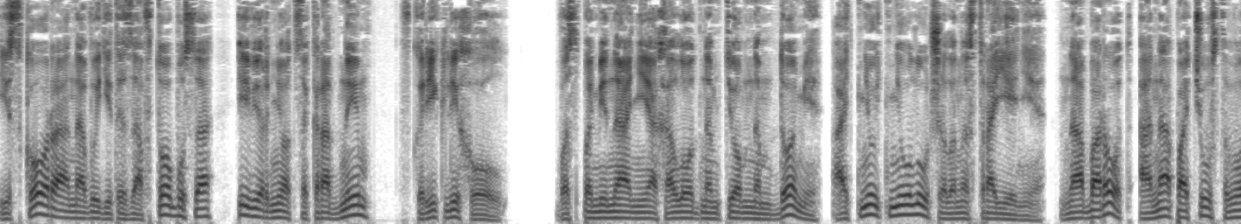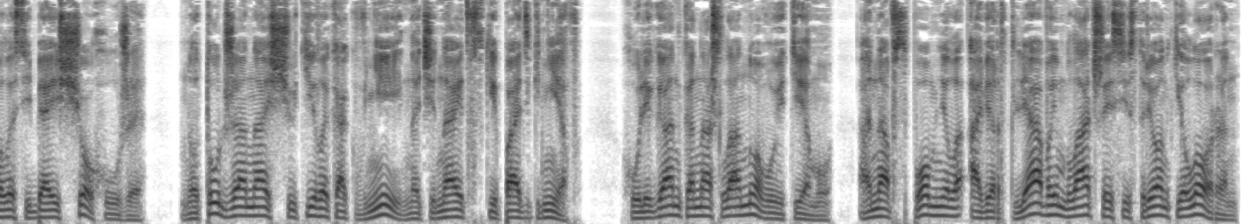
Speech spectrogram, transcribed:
и скоро она выйдет из автобуса и вернется к родным в Крикли-Холл. Воспоминание о холодном темном доме отнюдь не улучшило настроение. Наоборот, она почувствовала себя еще хуже. Но тут же она ощутила, как в ней начинает вскипать гнев. Хулиганка нашла новую тему. Она вспомнила о вертлявой младшей сестренке Лорен.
